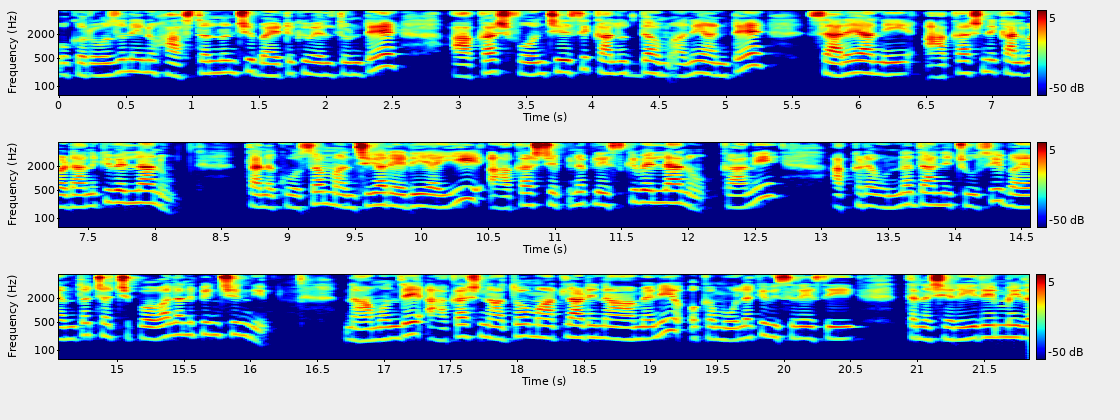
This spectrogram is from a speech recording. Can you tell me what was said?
ఒకరోజు నేను హాస్టల్ నుంచి బయటకు వెళ్తుంటే ఆకాష్ ఫోన్ చేసి కలుద్దాం అని అంటే సరే అని ఆకాష్ని కలవడానికి వెళ్ళాను. తన కోసం మంచిగా రెడీ అయ్యి ఆకాష్ చెప్పిన ప్లేస్కి వెళ్ళాను. కానీ అక్కడ ఉన్న దాన్ని చూసి భయంతో చచ్చిపోవాలనిపించింది. నా ముందే ఆకాష్ నాతో మాట్లాడిన ఆమెని ఒక మూలకి విసిరేసి తన శరీరం మీద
